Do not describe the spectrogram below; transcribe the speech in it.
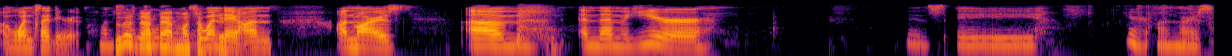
uh, one sidereal. One So there's not that much So one day on on Mars, um, and then the year is a year on Mars.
